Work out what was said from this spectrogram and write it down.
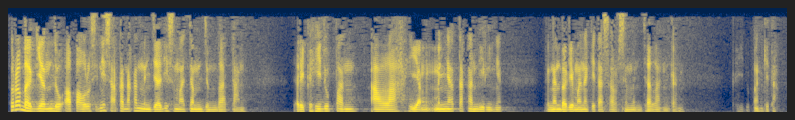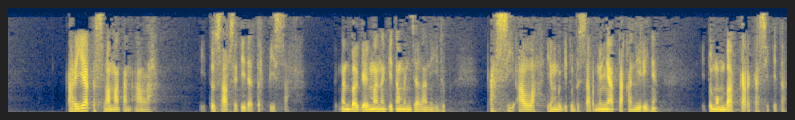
Saudara, bagian doa Paulus ini seakan-akan menjadi semacam jembatan dari kehidupan Allah yang menyatakan dirinya dengan bagaimana kita seharusnya menjalankan kehidupan kita. Karya keselamatan Allah itu seharusnya tidak terpisah dengan bagaimana kita menjalani hidup. Kasih Allah yang begitu besar menyatakan dirinya. Itu membakar kasih kita.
